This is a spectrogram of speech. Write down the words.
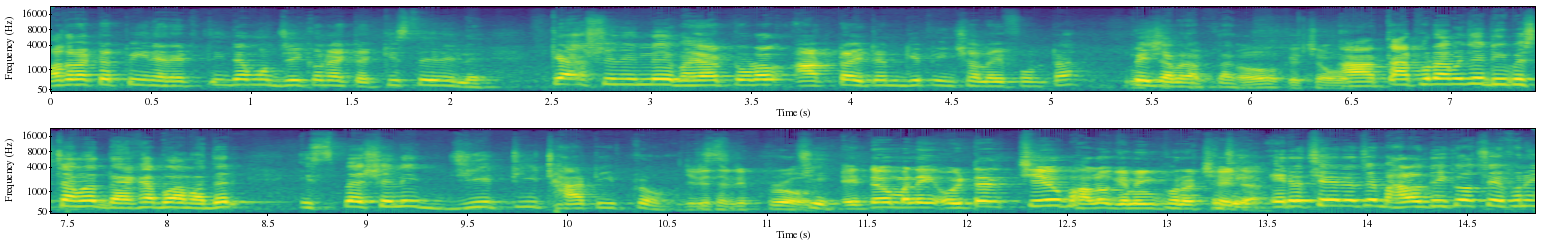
অথবা একটা পিন এর তিনটার মধ্যে যে কোনো একটা কিস্তি নিলে। ক্যাশে নিলে ভাইয়া টোটাল আটটা আইটেম গিফট ইনশাল্লাহ এই ফোনটা পেয়ে যাবেন আপনার। আর তারপরে আমি যে ডিভাইসটা আমরা দেখাবো আমাদের specially GT thirty pro GT thirty pro এটাও মানে ওইটার চেয়েও ভালো গেমিং ফোন হচ্ছে এটা? এটা হচ্ছে এটা ভালো দিক হচ্ছে এখানে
